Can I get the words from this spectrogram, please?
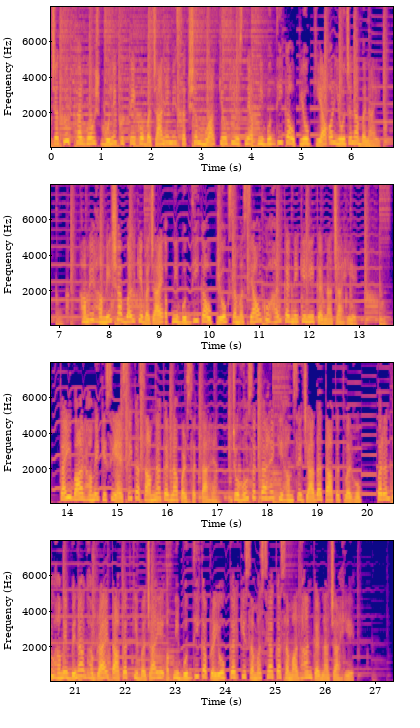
चतुर खरगोश भोले कुत्ते को बचाने में सक्षम हुआ क्योंकि उसने अपनी बुद्धि का उपयोग किया और योजना बनाई। हमें हमेशा बल के बजाय अपनी बुद्धि का उपयोग समस्याओं को हल करने के लिए करना चाहिए। कई बार हमें किसी ऐसे का सामना करना पड़ सकता है, जो हो सकता है कि हमसे ज़्यादा ताकतवर हो, परंतु हमें बिना घबराए ताकत की बजाय अपनी बुद्धि का प्रयोग करके समस्या का समाधान करना चाहिए।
